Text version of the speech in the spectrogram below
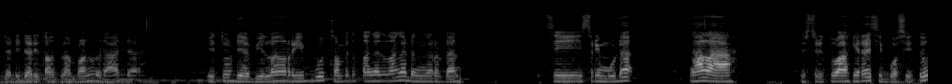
Jadi dari tahun 90-an udah ada. Itu dia bilang ribut sampai tetangga-tetangga denger dan si istri muda ngalah. Istri tua akhirnya si bos itu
